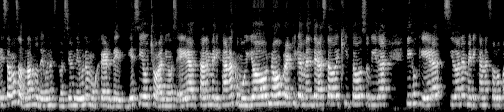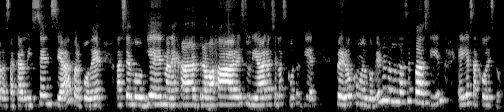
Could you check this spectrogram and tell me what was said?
estamos hablando de una situación de una mujer de 18 años, ella tan americana como yo, no, prácticamente ha estado aquí toda su vida, dijo que era ciudadana americana solo para sacar licencia, para poder hacerlo bien, manejar, trabajar, estudiar, hacer las cosas bien, pero como el gobierno no los hace fácil, ella sacó esto.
